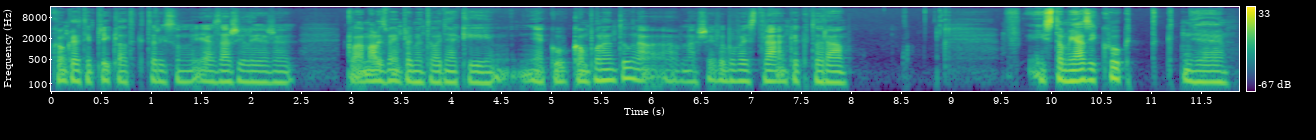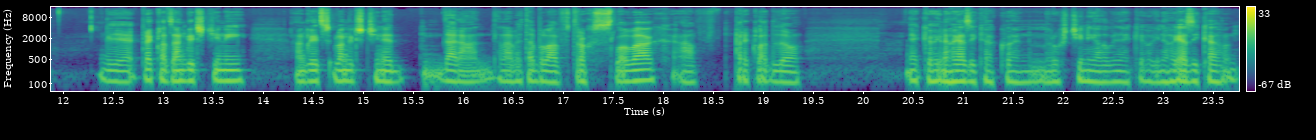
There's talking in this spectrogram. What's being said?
konkrétny príklad, ktorý som ja zažil, je, že mali sme implementovať nejaký, nejakú komponentu na, v našej webovej stránke, ktorá v istom jazyku, kde, kde preklad z angličtiny, anglič, v angličtine daná, daná veta bola v troch slovách a preklad do nejakého iného jazyka, ako je ruštiny alebo nejakého iného jazyka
